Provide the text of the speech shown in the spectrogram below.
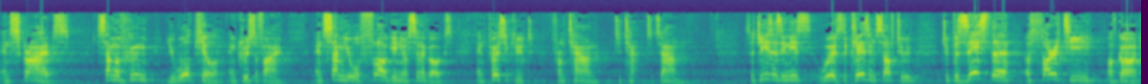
and scribes, some of whom you will kill and crucify, and some you will flog in your synagogues and persecute from town to, ta- to town. So, Jesus, in his words, declares himself to, to possess the authority of God.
